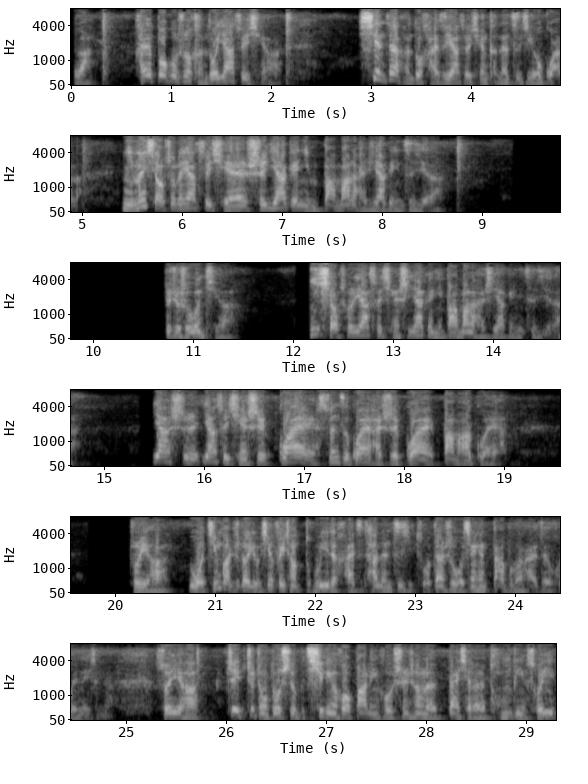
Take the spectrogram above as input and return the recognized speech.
对吧？还有包括说很多压岁钱啊，现在很多孩子压岁钱可能自己有管了。你们小时候的压岁钱是压给你们爸妈了，还是压给你自己了？这就是问题啊！你小时候的压岁钱是压给你爸妈了，还是压给你自己了？压是压岁钱是乖孙子乖还是乖爸妈乖呀？注意哈，我尽管知道有些非常独立的孩子他能自己做，但是我相信大部分孩子会那什么，所以哈，这这种都是七零后、八零后身上的带下来的通病，所以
